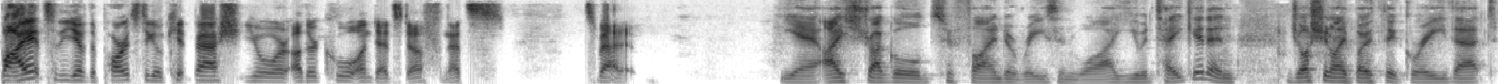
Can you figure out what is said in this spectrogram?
Buy it so that you have the parts to go kit bash your other cool undead stuff, and that's that's about it. Yeah, I struggled to find a reason why you would take it. And Josh and I both agree that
